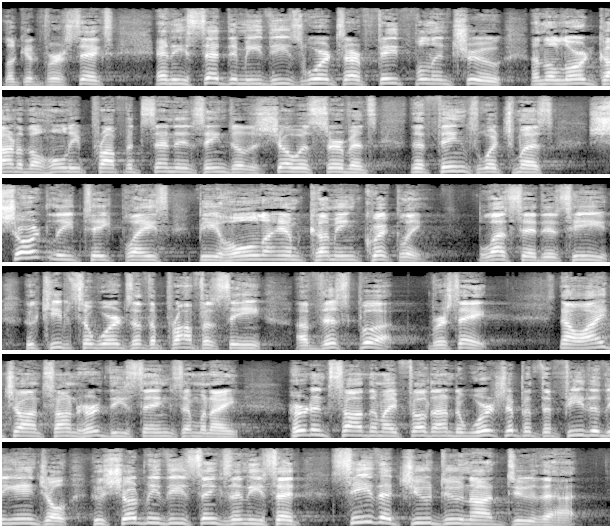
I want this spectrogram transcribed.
Look at verse 6. And he said to me, These words are faithful and true. And the Lord God of the holy prophet sent his angel to show his servants the things which must shortly take place. Behold, I am coming quickly. Blessed is he who keeps the words of the prophecy of this book. Verse 8. Now I, John, and heard these things, and when I heard and saw them, I fell down to worship at the feet of the angel who showed me these things, and he said, See that you do not do that.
